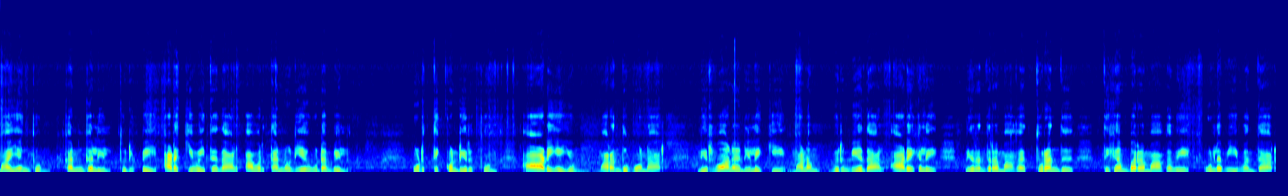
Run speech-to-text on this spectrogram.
மயங்கும் கண்களில் துடிப்பை அடக்கி வைத்ததால் அவர் தன்னுடைய உடம்பில் உடுத்திக் கொண்டிருக்கும் ஆடையையும் மறந்து போனார். நிர்வாண நிலைக்கு மனம் விரும்பியதால் ஆடைகளை நிரந்தரமாக துறந்து திகம்பரமாகவே உலவி வந்தார்.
